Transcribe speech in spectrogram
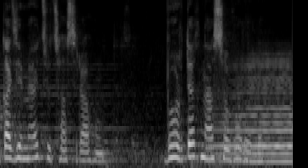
ակադեմիայի ցուցասրահում, որտեղ նա սովորել է։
